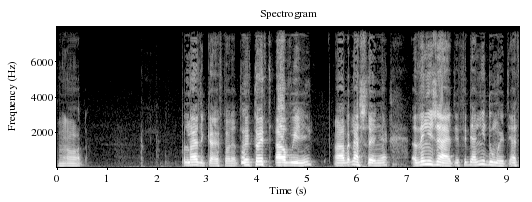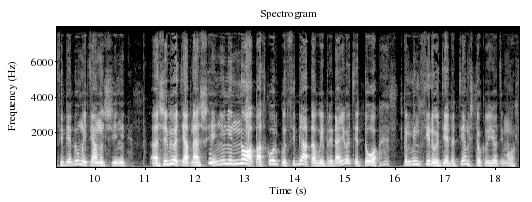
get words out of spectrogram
Вот. Понимаете, какая история? То есть, то есть а вы а в отношениях занижаете себя, не думаете о себе, думаете о мужчине, а живете отношениями, но поскольку себя-то вы предаете, то компенсируете это тем, что клюете мозг.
